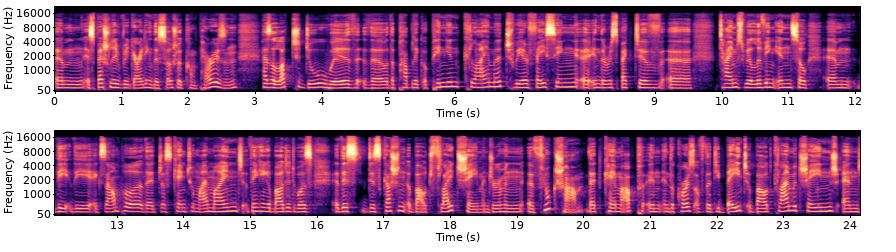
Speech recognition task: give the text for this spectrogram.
um, especially regarding the social comparison, has a lot to do with the, the public opinion climate we are facing uh, in the respective uh, times we are living in. So um, the the example that just came to my mind thinking about it was this discussion about flight shame in German uh, Flugscham that came up in, in the course of the debate about climate change and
